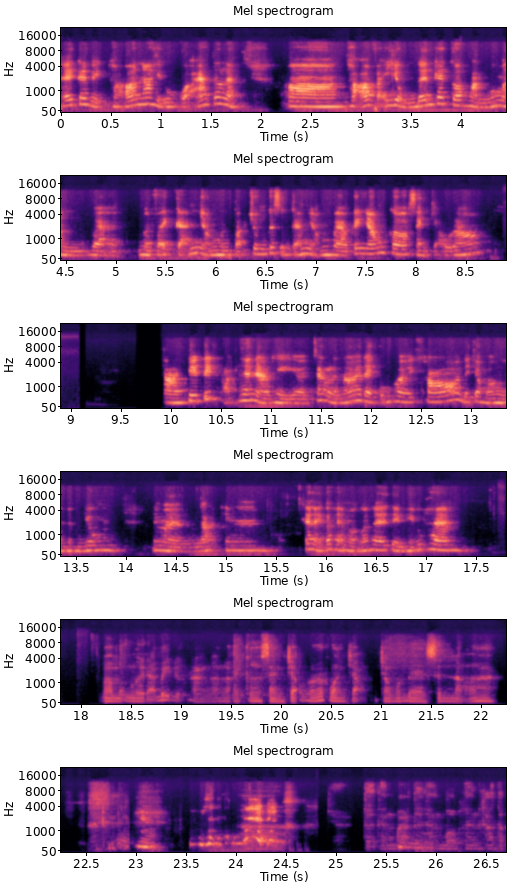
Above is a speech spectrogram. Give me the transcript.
để cái việc thở nó hiệu quả. Tức là uh, thở phải dùng đến cái cơ hoành của mình và mình phải cảm nhận mình tập trung cái sự cảm nhận vào cái nhóm cơ sàn chậu đó. À, chi tiết tập thế nào thì ờ, chắc là nói ở đây cũng hơi khó để cho mọi người hình dung. Nhưng mà đó em cái này có thể mọi người có thể tìm hiểu thêm và mọi người đã biết được rằng là cái cơ sàn chậu nó rất quan trọng trong vấn đề sinh nở ha. Ờ, từ tháng 3 từ tháng 4 tháng 6 tập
